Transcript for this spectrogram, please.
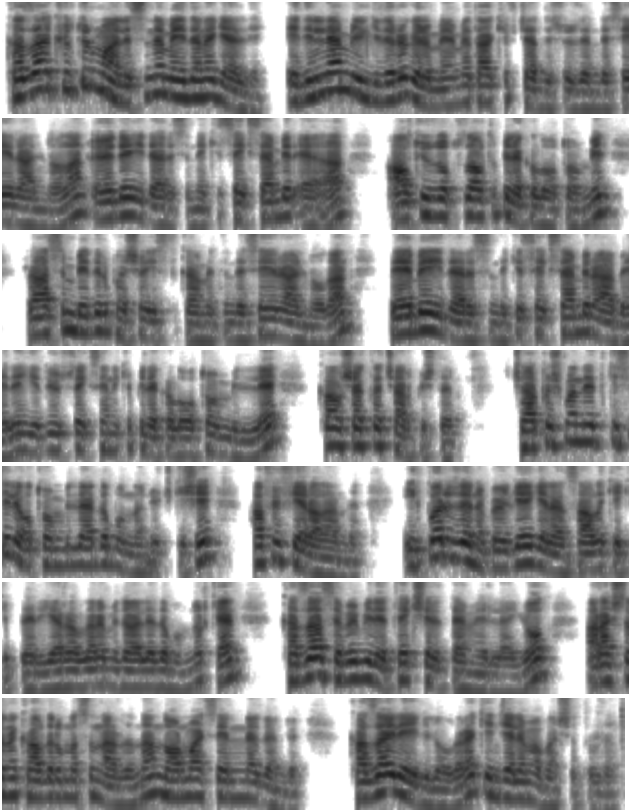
Kaza Kültür Mahallesi'nde meydana geldi. Edinilen bilgilere göre Mehmet Akif Caddesi üzerinde seyir halinde olan ÖD idaresindeki 81 EA 636 plakalı otomobil Rasim Bedir Paşa istikametinde seyir halinde olan BB idaresindeki 81 ABL 782 plakalı otomobil ile kavşakta çarpıştı. Çarpışmanın etkisiyle otomobillerde bulunan 3 kişi hafif yaralandı. İhbar üzerine bölgeye gelen sağlık ekipleri yaralılara müdahalede bulunurken kaza sebebiyle tek şeritten verilen yol araçların kaldırılmasının ardından normal seyrine döndü. Kazayla ilgili olarak inceleme başlatıldı.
